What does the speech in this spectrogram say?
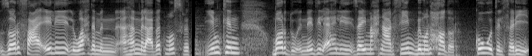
ظرف عائلي لواحدة من أهم لاعبات مصر. يمكن برضو النادي الأهلي زي ما إحنا عارفين بمن حضر. قوة الفريق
